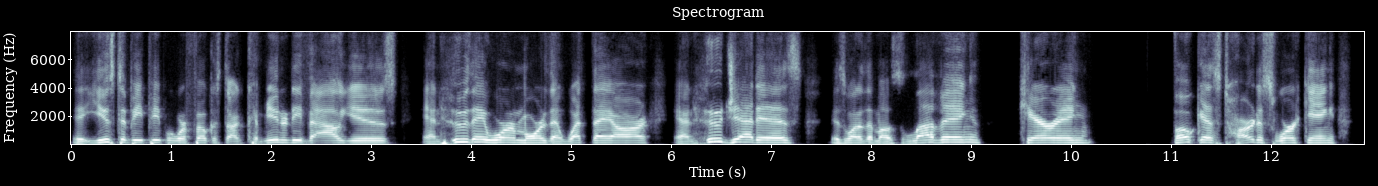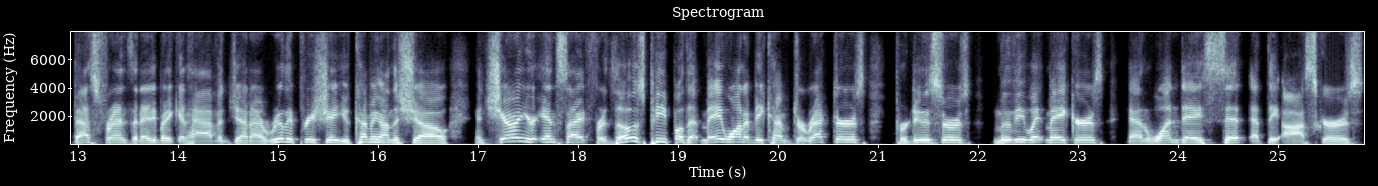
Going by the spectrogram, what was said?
It used to be people were focused on community values and who they were more than what they are. And who Jed is, is one of the most loving, caring, focused, hardest working, best friends that anybody could have. And Jed, I really appreciate you coming on the show and sharing your insight for those people that may want to become directors, producers, movie makers, and one day sit at the Oscars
